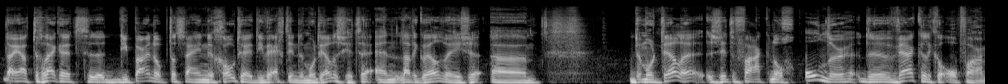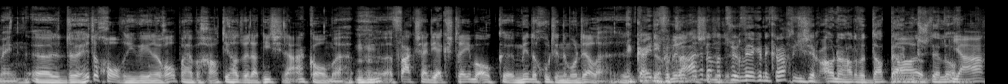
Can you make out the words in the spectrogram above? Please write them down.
Nou ja, tegelijkertijd, die puinhoop, dat zijn de grootheden die we echt in de modellen zitten. En laat ik wel wezen. Uh, de modellen zitten vaak nog onder de werkelijke opwarming. Uh, de hittegolven die we in Europa hebben gehad, die hadden we dat niet zien aankomen. Mm -hmm. uh, vaak zijn die extremen ook uh, minder goed in de modellen. En kan je die verklaren dan met terugwerkende kracht? Dat je zegt, oh, dan hadden we dat bij nou, moeten stellen? Of? Ja,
